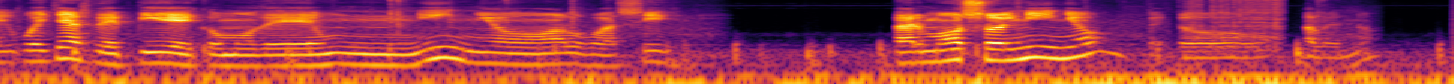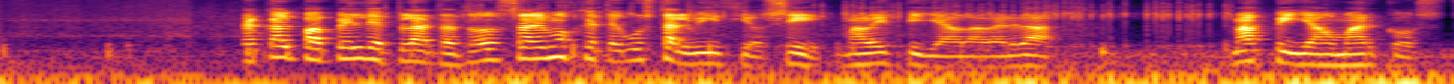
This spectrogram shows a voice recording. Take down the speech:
Hay huellas de pie, como de un niño o algo así. Está hermoso el niño, pero... A ver, ¿no? Saca el papel de plata. Todos sabemos que te gusta el vicio. Sí, me habéis pillado, la verdad. Me has pillado, Marcos.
